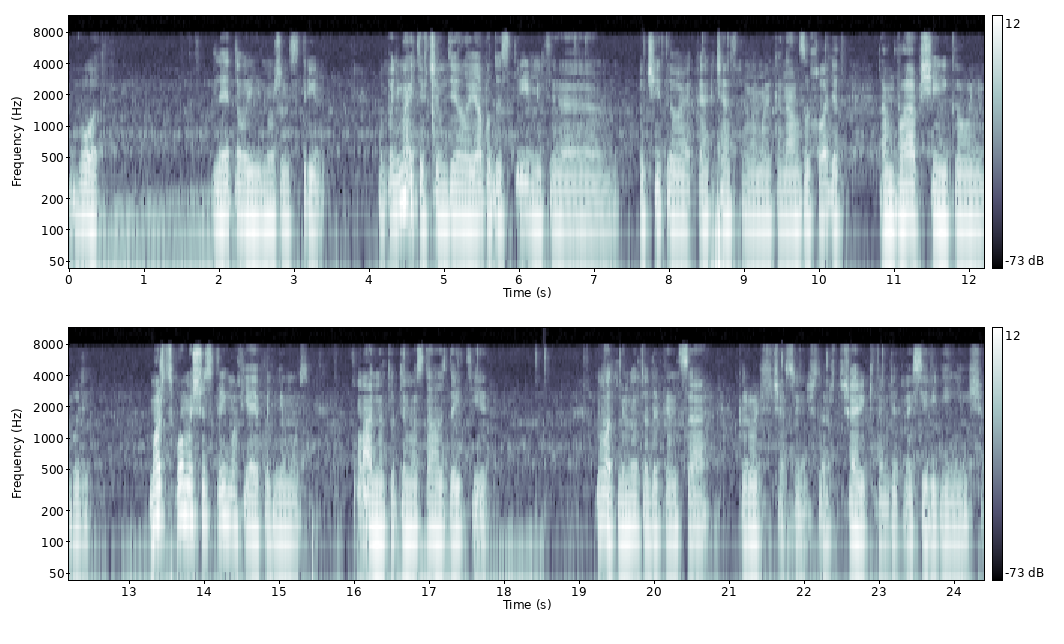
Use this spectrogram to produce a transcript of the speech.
Вот. Для этого и нужен стрим. Ну понимаете, в чем дело? Я буду стримить, э, учитывая, как часто на мой канал заходят, там вообще никого не будет. Может, с помощью стримов я и поднимусь. Ну, ладно, тут им осталось дойти. Ну вот, минута до конца. Короче, сейчас уничтожить. Шарики там где-то на середине еще.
